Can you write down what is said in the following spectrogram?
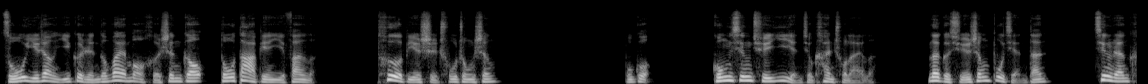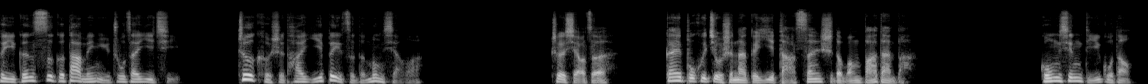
足以让一个人的外貌和身高都大变一番了，特别是初中生。不过，龚兴却一眼就看出来了，那个学生不简单，竟然可以跟四个大美女住在一起，这可是他一辈子的梦想啊！这小子，该不会就是那个一打三十的王八蛋吧？龚兴嘀咕道：“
